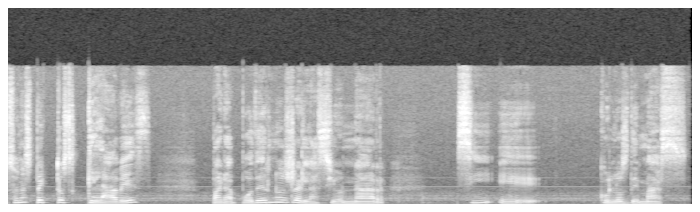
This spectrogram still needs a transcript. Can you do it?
son aspectos claves para podernos relacionar ¿sí? Eh, con los demás.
